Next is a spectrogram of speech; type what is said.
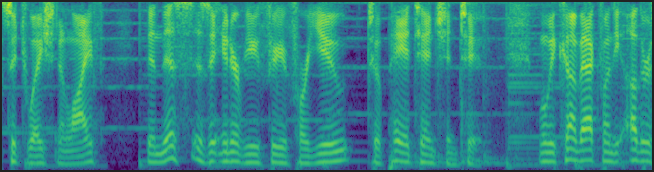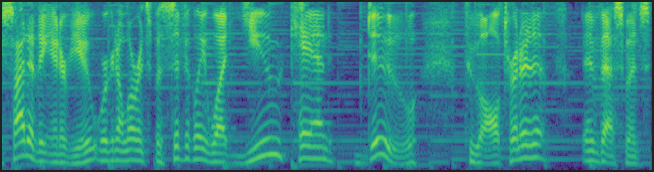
situation in life, then this is an interview for you, for you to pay attention to. When we come back from the other side of the interview, we're going to learn specifically what you can do through alternative investments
